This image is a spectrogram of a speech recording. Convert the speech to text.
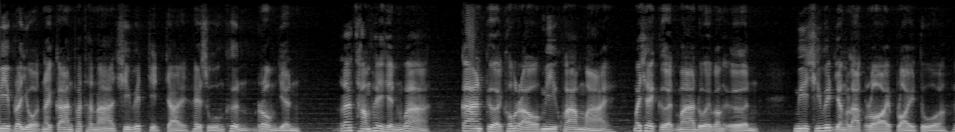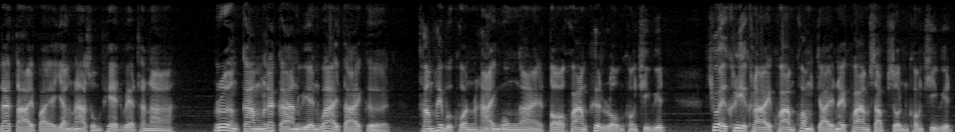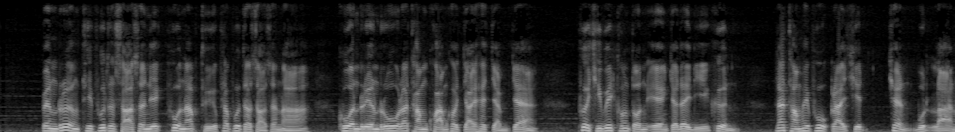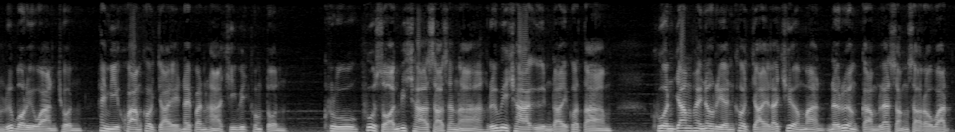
มีประโยชน์ในการพัฒนาชีวิตจิตใจให้สูงขึ้น ร่มเย็น และทำให้เห็นว่า การเกิดของเรามีความหมาย ไม่ใช่เกิดมาโดยบังเอิญ มีชีวิตอย่างหลักลอยปล่อยตัว และตายไปอย่างน่าสมเพชเวทนา เรื่องกรรมและการเวียนว่ายตายเกิดทำให้บุคคลหายงมงายต่อความขึ้นลงของชีวิต ช่วยคลี่คลายความข้องใจในความสับสนของชีวิต เป็นเรื่องที่พุทธศาสนิกผู้นับถือพระพุทธศาสนา ควรเรียนรู้และทำความเข้าใจให้แจ่มแจ้ง เพื่อชีวิตของตนเองจะได้ดีขึ้น และทำให้ผู้ใกล้ชิด เช่น บุตรหลานหรือบริวารชน ให้มีความเข้าใจในปัญหาชีวิตของตน ครูผู้สอนวิชาศาสนาหรือวิชาอื่นใดก็ตาม ควรย้ำให้นักเรียนเข้าใจและเชื่อมั่นในเรื่องกรรมและสังสารวัตร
